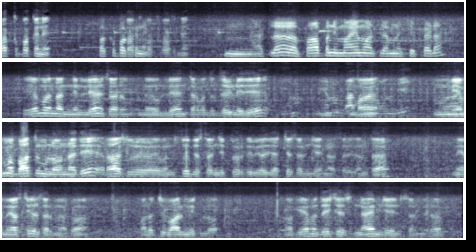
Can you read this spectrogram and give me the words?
పక్క పక్కనే. పక్క పక్క పక్కనే. పక్క పక్కనే. అట్లా పాపని మాయ మాటలు ఏమైనా చెప్పాడా? ఏమన్నా నేను లేను సార్ నేను లేని తర్వాత జరిగినది. మా మీ అమ్మ బాత్రూంలో ఉన్నది. రాసు చూపిస్తాను చెప్పి వరకు అత్యాచారం చేసినారు సార్ ఇదంతా. మేము ఎస్టీలు సార్ మాకు. వాళ్ళు వచ్చి వాల్మీకులో. మాకు ఏమో దయచేసి న్యాయం చేయండి సార్ మీరు.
